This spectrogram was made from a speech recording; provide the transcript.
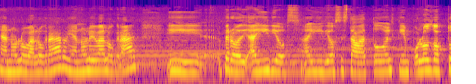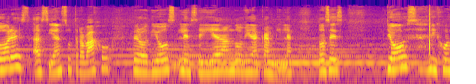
ya no lo va a lograr o ya no lo iba a lograr y, pero ahí Dios, ahí Dios estaba todo el tiempo. Los doctores hacían su trabajo, pero Dios le seguía dando vida a Camila. Entonces Dios dijo,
